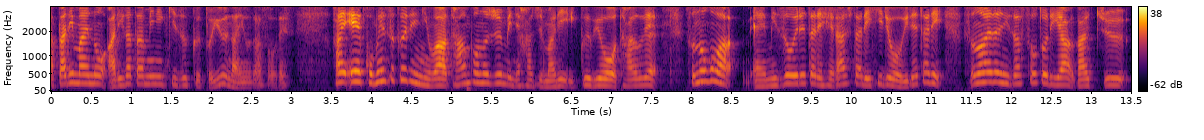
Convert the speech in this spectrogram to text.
当たり前のありがたみに気づくという内容だそうです。はい、えー米作りには田んぼの準備に始まり、育苗、田植え、その後は、えー水を入れたり減らしたり、肥料を入れたり、その間に雑草取りや害虫、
